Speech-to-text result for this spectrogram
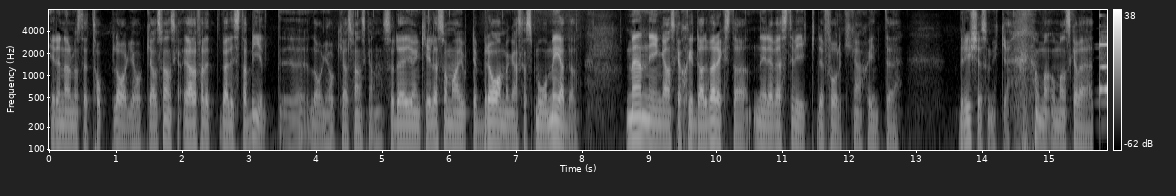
i det närmaste topplag i Hockeyallsvenskan. I alla fall ett väldigt stabilt eh, lag i Hockeyallsvenskan. Så det är ju en kille som har gjort det bra med ganska små medel. Men i en ganska skyddad verkstad nere i Västervik, där folk kanske inte bryr sig så mycket, om man, om man ska vara ärlig.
